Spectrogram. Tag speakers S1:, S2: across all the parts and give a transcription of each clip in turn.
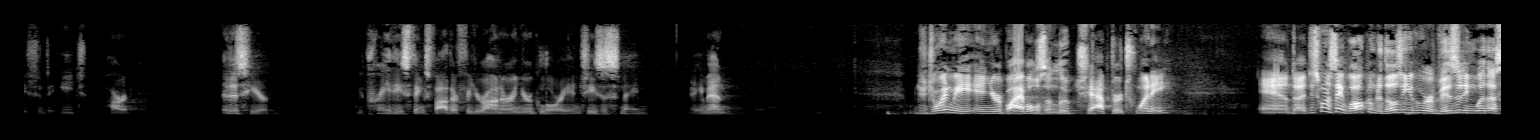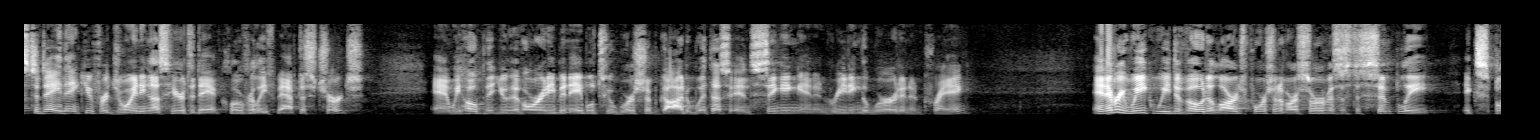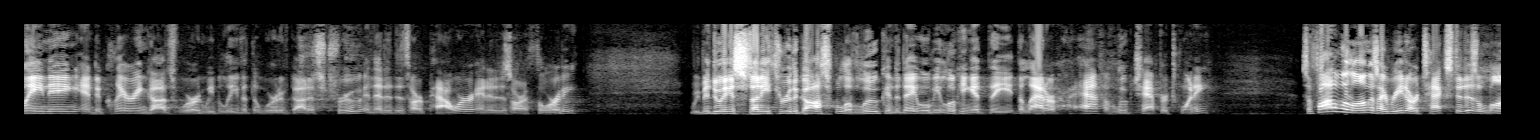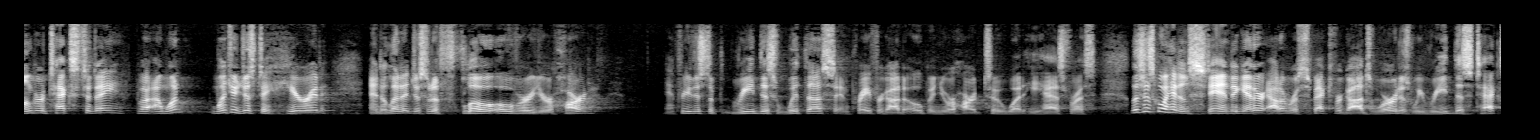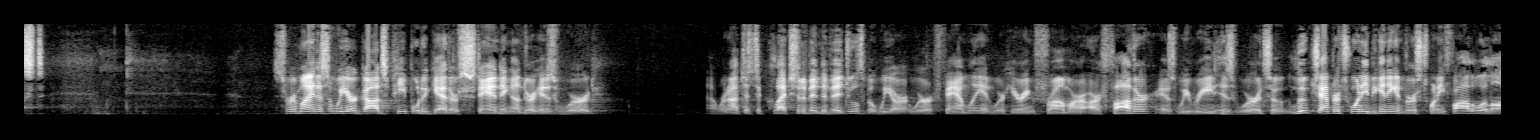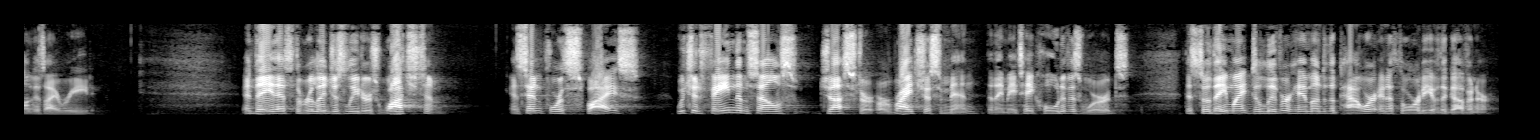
S1: to each heart that is here. We pray these things, Father, for your honor and your glory. In Jesus' name, amen. Would you join me in your Bibles in Luke chapter 20? And I just want to say welcome to those of you who are visiting with us today. Thank you for joining us here today at Cloverleaf Baptist Church. And we hope that you have already been able to worship God with us in singing and in reading the Word and in praying. And every week we devote a large portion of our services to simply explaining and declaring God's Word. We believe that the Word of God is true and that it is our power and it is our authority. We've been doing a study through the Gospel of Luke, and today we'll be looking at the, the latter half of Luke chapter 20. So follow along as I read our text. It is a longer text today, but I want, want you just to hear it and to let it just sort of flow over your heart. And for you just to read this with us and pray for God to open your heart to what He has for us. Let's just go ahead and stand together out of respect for God's Word as we read this text. Just to remind us that we are God's people together standing under His Word. Uh, we're not just a collection of individuals, but we are, we're a family, and we're hearing from our, our Father as we read His Word. So, Luke chapter 20, beginning in verse 20, follow along as I read. And they, that's the religious leaders, watched him and sent forth spies, which should feign themselves just or, or righteous men, that they may take hold of his words, that so they might deliver him unto the power and authority of the governor.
